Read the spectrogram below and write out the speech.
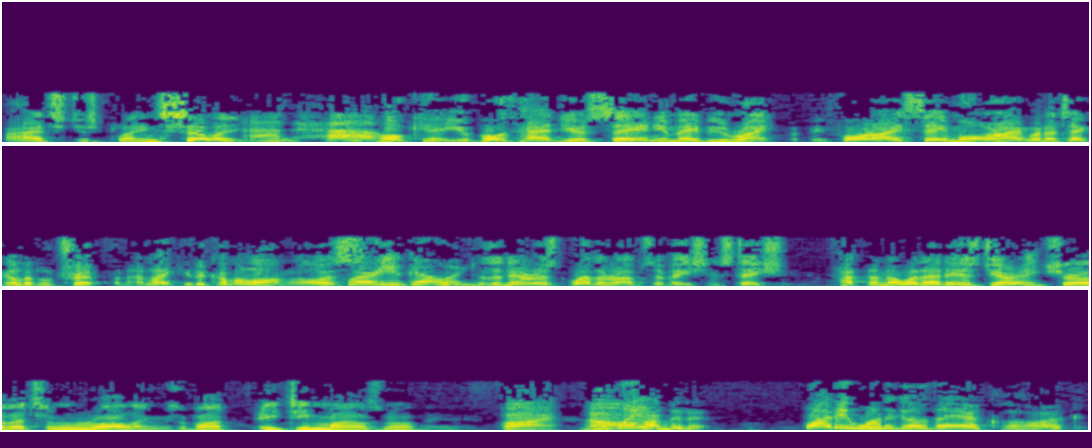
that's just plain silly. And how? okay, you both had your say and you may be right. But before I say more, I'm going to take a little trip, and I'd like you to come along, Lois. Where are you going? To the nearest weather observation station. Happen to know where that is, Jerry? Sure, that's in Rawlings, about 18 miles north of here. Fine. Now, Now, wait how- a minute. Why do you want to go there, Clark?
